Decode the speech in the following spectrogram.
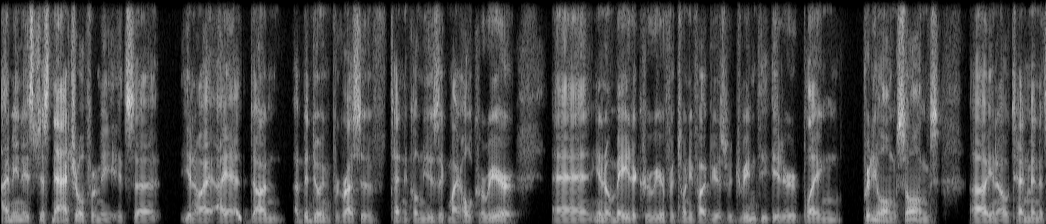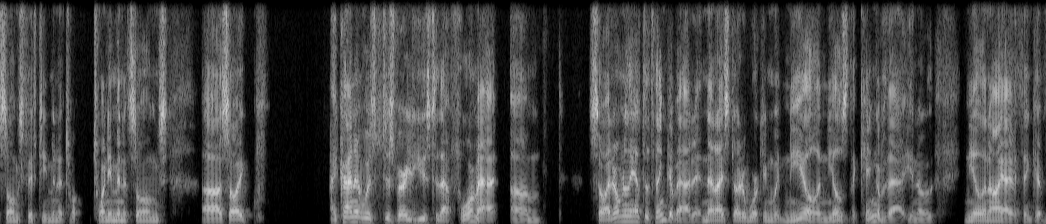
I mean, it's just natural for me. It's, uh, you know, I, I had done, I've been doing progressive technical music my whole career and you know made a career for 25 years with Dream Theater playing pretty long songs uh, you know 10 minute songs 15 minute tw- 20 minute songs uh, so I I kind of was just very used to that format. Um, so I don't really have to think about it. And then I started working with Neal, and Neal's the king of that. You know, Neal and I, I think, have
